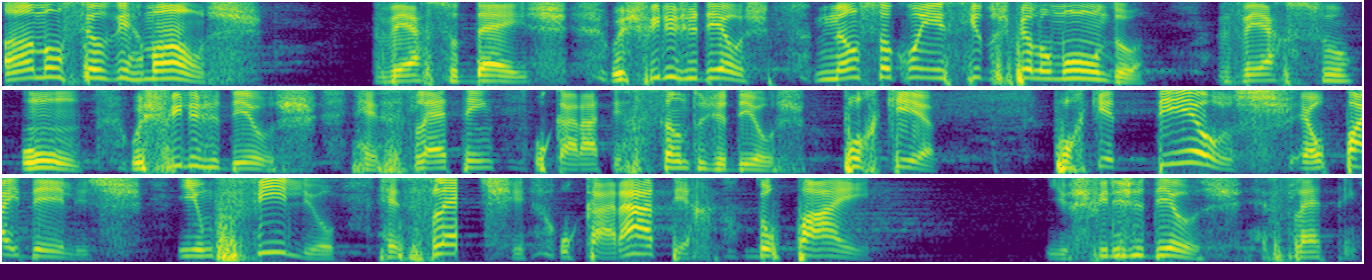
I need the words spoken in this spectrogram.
amam seus irmãos, verso 10. Os filhos de Deus não são conhecidos pelo mundo, verso 1. Os filhos de Deus refletem o caráter santo de Deus. Por quê? Porque Deus é o pai deles e um filho reflete o caráter do pai. E os filhos de Deus refletem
